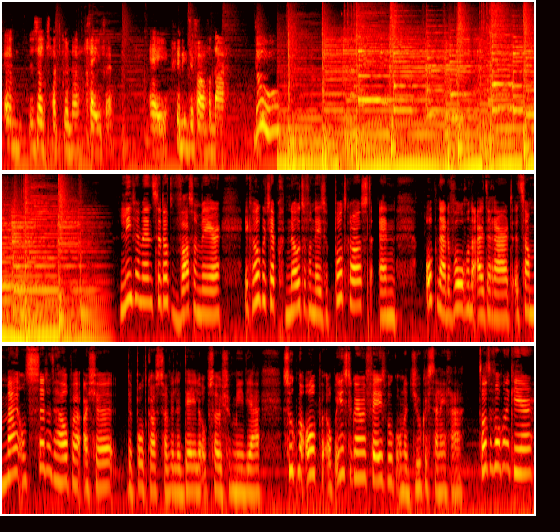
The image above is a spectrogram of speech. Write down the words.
een zetje heb kunnen geven. Hey, geniet ervan vandaag. Doei! Lieve mensen, dat was hem weer. Ik hoop dat je hebt genoten van deze podcast. En op naar de volgende uiteraard. Het zou mij ontzettend helpen als je de podcast zou willen delen op social media. Zoek me op op Instagram en Facebook onder Juke Stellinga. Tot de volgende keer.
